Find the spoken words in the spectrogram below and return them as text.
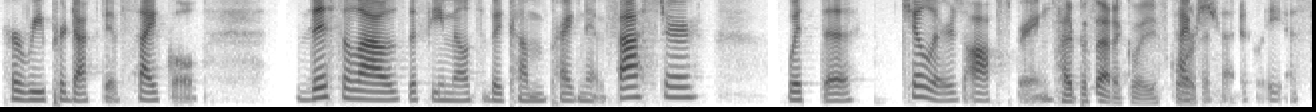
her reproductive cycle. This allows the female to become pregnant faster with the killer's offspring. Hypothetically, of course. Hypothetically, yes.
